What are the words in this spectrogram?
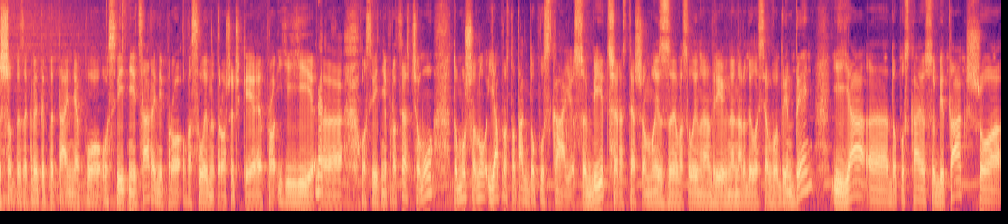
щоб закрити питання по освітній царині, про Василину трошечки, про її Да. освітній процес. Чому? Тому що ну я просто так допускаю собі через те, що ми з Василиною Андріївною народилися в один день, і я допускаю собі так, що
